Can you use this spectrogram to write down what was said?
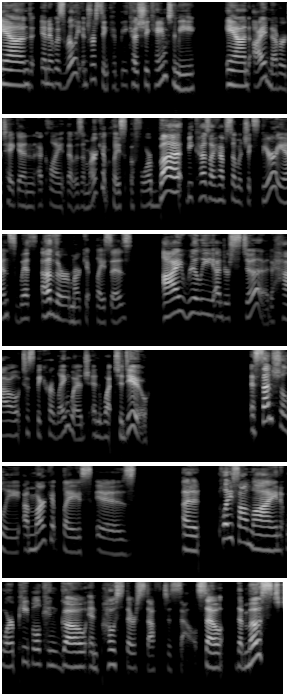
And and it was really interesting because she came to me and I had never taken a client that was a marketplace before, but because I have so much experience with other marketplaces, I really understood how to speak her language and what to do. Essentially, a marketplace is a place online where people can go and post their stuff to sell. So the most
